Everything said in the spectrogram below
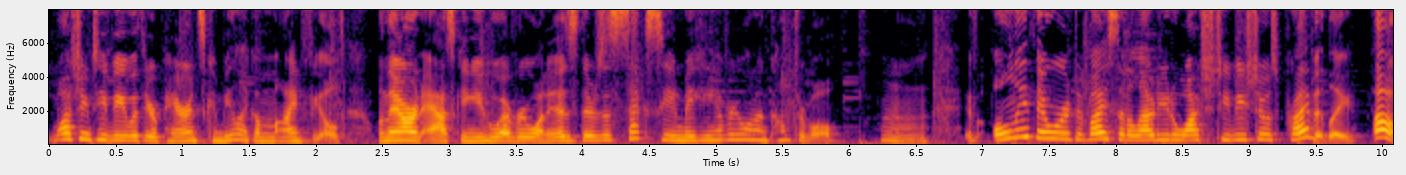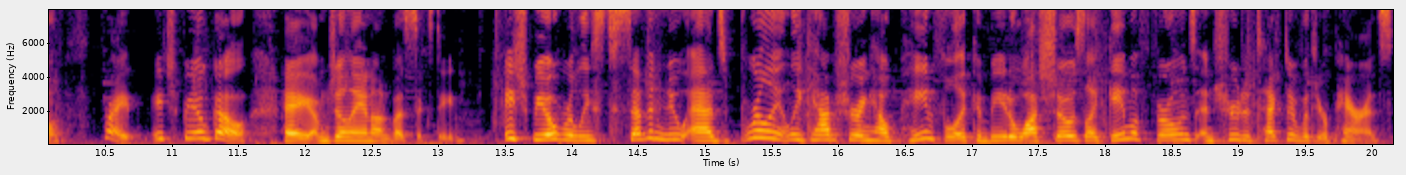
Watching TV with your parents can be like a minefield. When they aren't asking you who everyone is, there's a sex scene making everyone uncomfortable. Hmm, if only there were a device that allowed you to watch TV shows privately. Oh, right, HBO Go. Hey, I'm Gillian on Buzz60. HBO released seven new ads brilliantly capturing how painful it can be to watch shows like Game of Thrones and True Detective with your parents.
